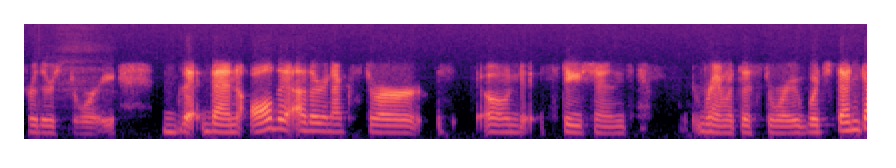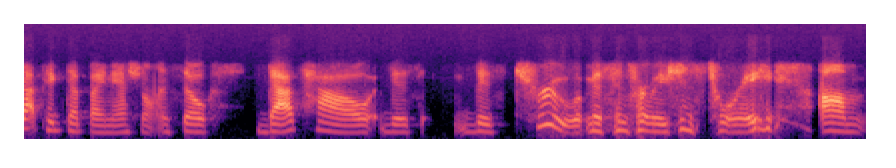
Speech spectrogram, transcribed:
for their story. then all the other Nexstar owned stations ran with this story, which then got picked up by national. And so that's how this this true misinformation story um,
